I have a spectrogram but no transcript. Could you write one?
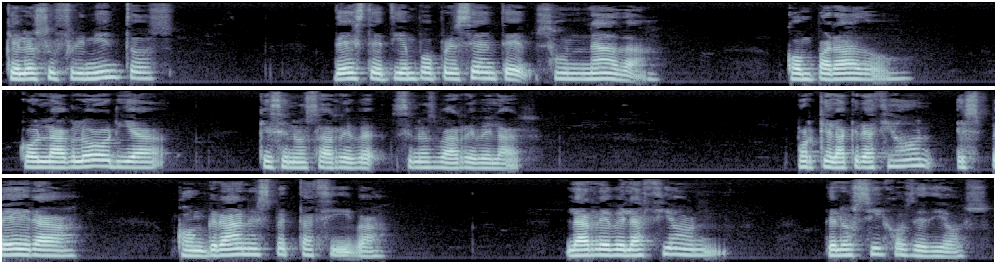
que los sufrimientos de este tiempo presente son nada comparado con la gloria que se nos, se nos, va a revelar. Porque la creación espera con gran expectativa la revelación de los hijos de Dios.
